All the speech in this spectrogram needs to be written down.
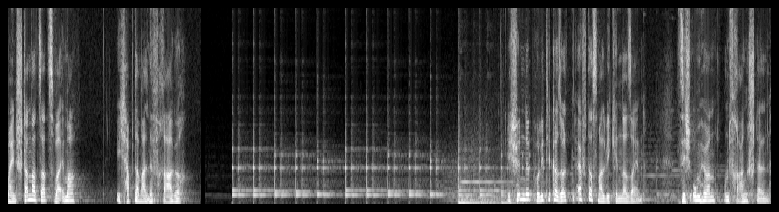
Mein Standardsatz war immer, ich habe da mal eine Frage. Ich finde, Politiker sollten öfters mal wie Kinder sein, sich umhören und Fragen stellen.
